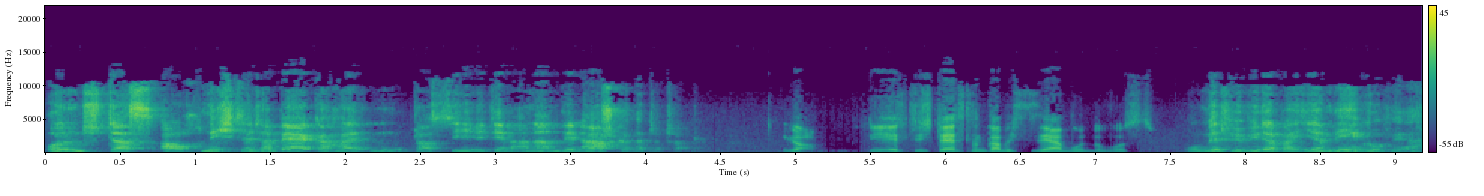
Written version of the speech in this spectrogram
Und das auch nicht hinter Berg gehalten, dass sie den anderen den Arsch gerettet hat. Ja, die ist sich dessen, glaube ich, sehr wohl bewusst. Womit wir wieder bei ihrem Ego wären.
